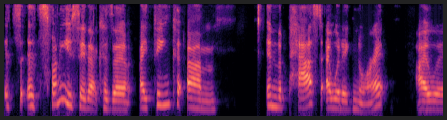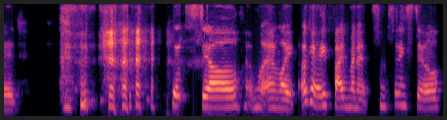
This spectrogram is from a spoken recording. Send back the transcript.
it's it's funny you say that because I, I think um in the past i would ignore it. I would sit still. I'm, I'm like okay five minutes. I'm sitting still.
